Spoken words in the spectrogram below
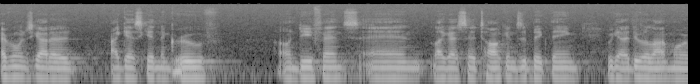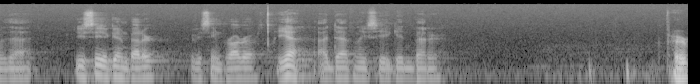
Everyone's got to, I guess, get in the groove on defense. And like I said, talking's a big thing. We got to do a lot more of that. You see it getting better? Have you seen progress? Yeah, I definitely see it getting better. For,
